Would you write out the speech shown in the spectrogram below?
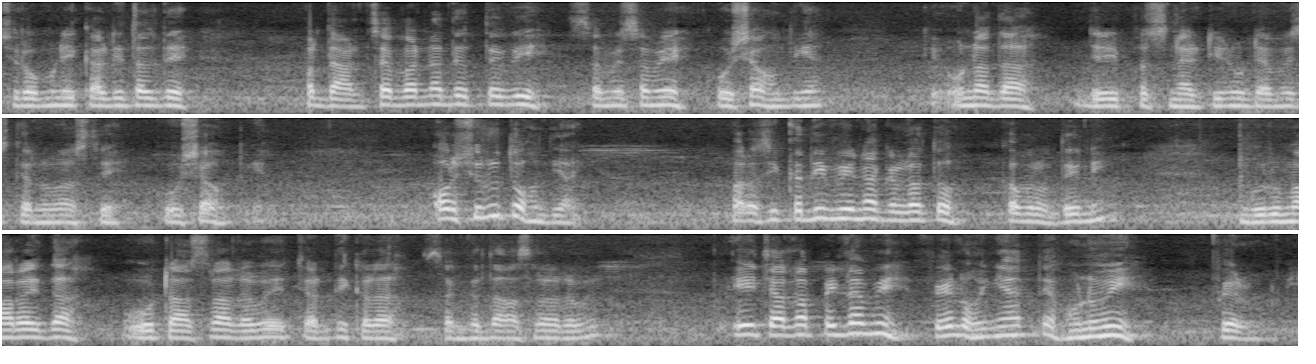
ਸ਼੍ਰੋਮਣੀ ਅਕਾਲੀ ਦਲ ਦੇ ਪ੍ਰਧਾਨ ਸਾਹਿਬਾਨਾਂ ਦੇ ਉੱਤੇ ਵੀ ਸਮੇਂ-ਸਮੇਂ ਕੋਸ਼ਿਸ਼ਾਂ ਹੁੰਦੀਆਂ ਕਿ ਉਹਨਾਂ ਦਾ ਜਿਹੜੀ ਪਰਸਨੈਲਿਟੀ ਨੂੰ ਡੈਮੇਜ ਕਰਨ ਵਾਸਤੇ ਕੋਸ਼ਿਸ਼ਾਂ ਹੁੰਦੀਆਂ। ਔਰ ਸ਼ੁਰੂ ਤੋਂ ਹੁੰਦੀਆਂ ਪਰ ਅਸੀਂ ਕਦੀ ਵੀ ਇਹਨਾਂ ਗੱਲਾਂ ਤੋਂ ਘਬਰਾਉਂਦੇ ਨਹੀਂ। ਗੁਰੂ ਮਹਾਰਾਜ ਦਾ ਓਟ ਆਸਰਾ ਰਵੇ, ਚੜ੍ਹਦੀ ਕਲਾ ਸੰਗਤ ਦਾ ਆਸਰਾ ਰਵੇ। ਇਹ ਚਾਲਾਂ ਪਹਿਲਾਂ ਵੀ ਫੇਲ ਹੋਈਆਂ ਤੇ ਹੁਣ ਵੀ ਫੇਲ ਹੋਣਗੀਆਂ।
